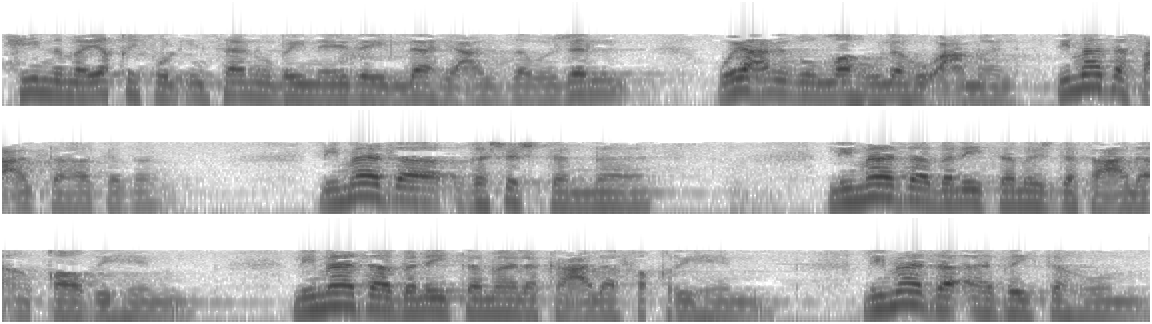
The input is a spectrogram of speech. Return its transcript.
حينما يقف الإنسان بين يدي الله عز وجل ويعرض الله له أعمال لماذا فعلت هكذا؟ لماذا غششت الناس؟ لماذا بنيت مجدك على أنقاضهم؟ لماذا بنيت مالك على فقرهم؟ لماذا آذيتهم؟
